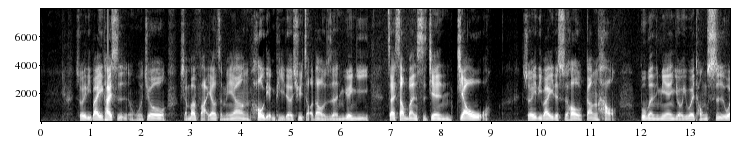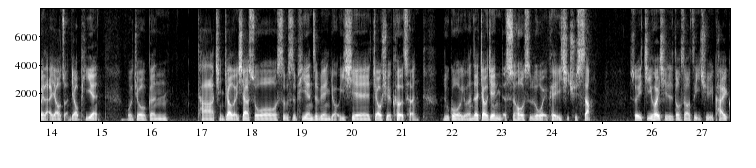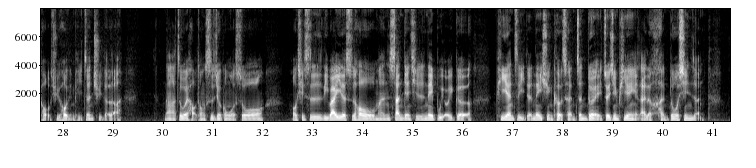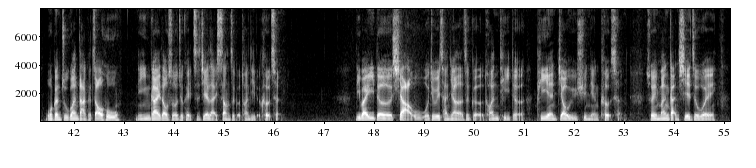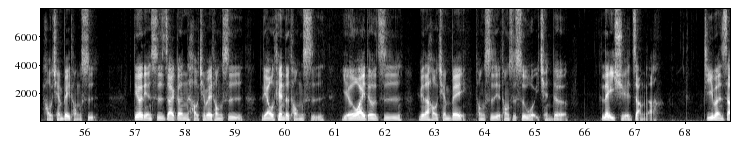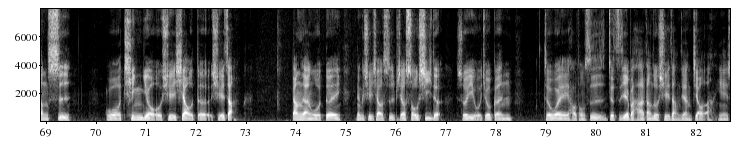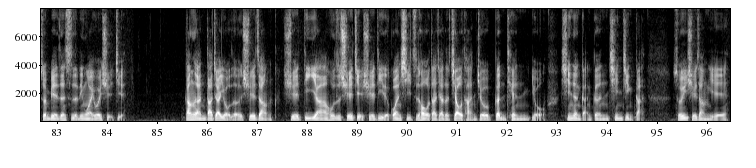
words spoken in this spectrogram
所以礼拜一开始，我就想办法要怎么样厚脸皮的去找到人愿意在上班时间教我。所以礼拜一的时候，刚好部门里面有一位同事未来要转调 PM。我就跟他请教了一下，说是不是 PM 这边有一些教学课程，如果有人在交接你的时候，是不是我也可以一起去上？所以机会其实都是要自己去开口、去厚脸皮争取的啦。那这位好同事就跟我说：“哦，其实礼拜一的时候，我们三点其实内部有一个 PM 自己的内训课程，针对最近 PM 也来了很多新人，我跟主管打个招呼。”你应该到时候就可以直接来上这个团体的课程。礼拜一的下午，我就去参加了这个团体的 PM 教育训练课程，所以蛮感谢这位好前辈同事。第二点是在跟好前辈同事聊天的同时，也额外得知，原来好前辈同事也同时是我以前的类学长啦，基本上是我亲友学校的学长。当然，我对那个学校是比较熟悉的，所以我就跟这位好同事就直接把他当做学长这样叫了，也顺便认识了另外一位学姐。当然，大家有了学长、学弟啊，或者学姐、学弟的关系之后，大家的交谈就更添有信任感跟亲近感，所以学长也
